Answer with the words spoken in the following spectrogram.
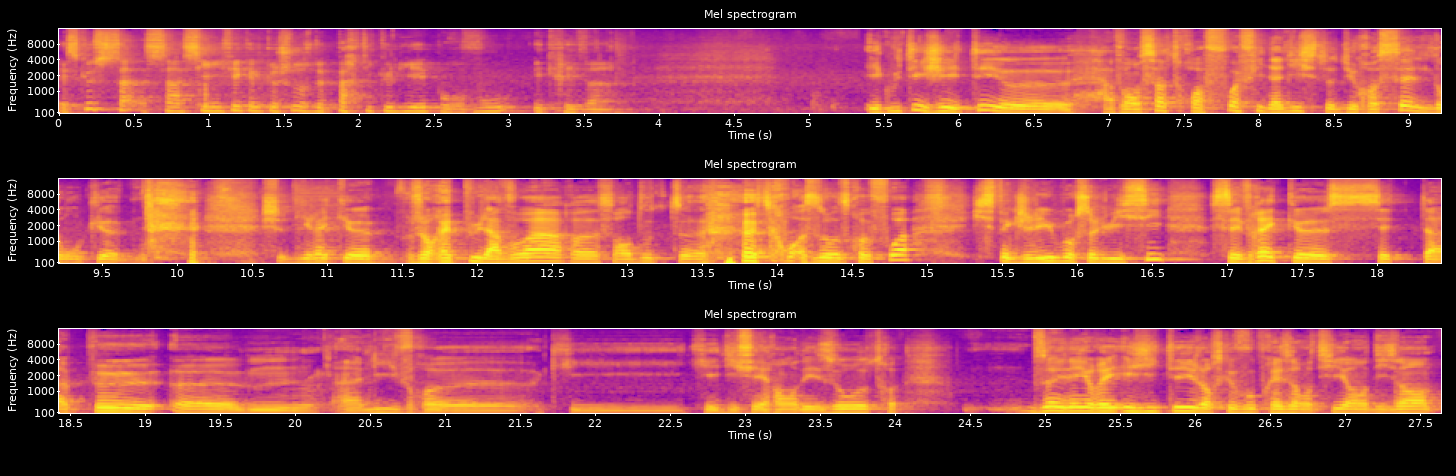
est-ce que ça, ça a signifié quelque chose de particulier pour vous, écrivain? Écoutez, j'ai été euh, avant ça trois fois finaliste du Rossel, donc euh, je dirais que j'aurais pu l'avoir euh, sans doute trois autres fois. Il se fait que je l'ai eu pour celui-ci. C'est vrai que c'est un peu un livre qui, qui, est différent des autres vous avez d'ailleurs hésité lorsque vous présentiez en disant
